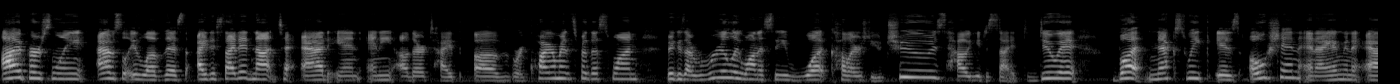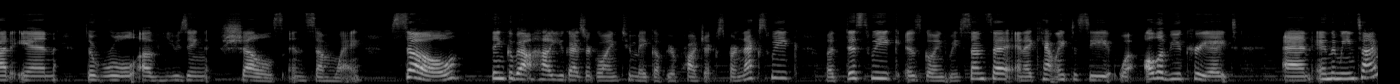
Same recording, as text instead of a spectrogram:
I personally absolutely love this. I decided not to add in any other type of requirements for this one because I really want to see what colors you choose, how you decide to do it. But next week is ocean and I am going to add in the rule of using shells in some way. So think about how you guys are going to make up your projects for next week. But this week is going to be sunset, and I can't wait to see what all of you create. And in the meantime,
